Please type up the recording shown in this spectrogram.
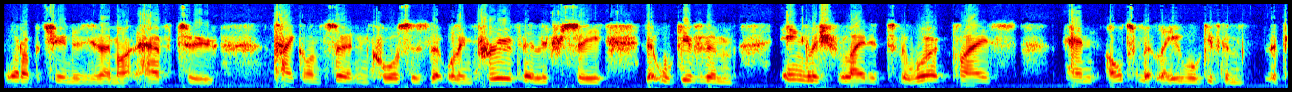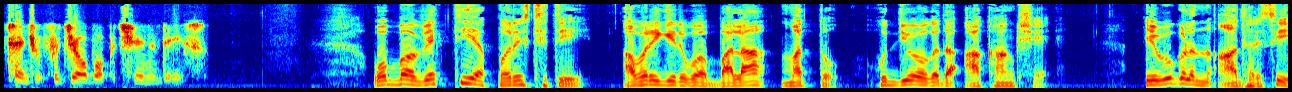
what opportunities they might have to take on certain courses that will improve their literacy, that will give them English related to the workplace, and ultimately will give them the potential for job opportunities. ಒಬ್ಬ ವ್ಯಕ್ತಿಯ ಪರಿಸ್ಥಿತಿ ಅವರಿಗಿರುವ ಬಲ ಮತ್ತು ಉದ್ಯೋಗದ ಆಕಾಂಕ್ಷೆ ಇವುಗಳನ್ನು ಆಧರಿಸಿ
